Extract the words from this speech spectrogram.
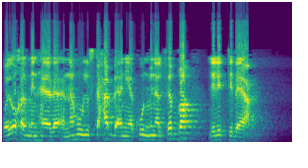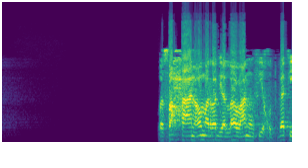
ويؤخذ من هذا أنه يستحب أن يكون من الفضة للاتباع. وصح عن عمر رضي الله عنه في خطبته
